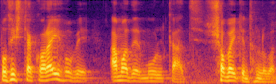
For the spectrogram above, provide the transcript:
প্রতিষ্ঠা করাই হবে আমাদের মূল কাজ। সবাইকে ধন্যবাদ।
